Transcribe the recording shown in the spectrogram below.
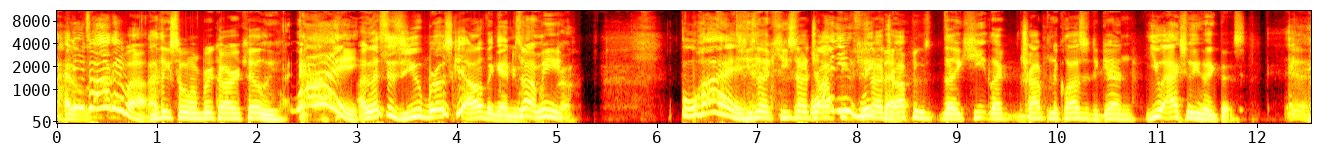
What are you talking about? I think someone will break out R. Kelly. Why? Unless it's you, broski. I don't think anyone. It's not will, me. Bro. Why? He's not. He's not Why dropping. do you he's think not that? dropping like he like trapped in the closet again. you actually think this? Yeah,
